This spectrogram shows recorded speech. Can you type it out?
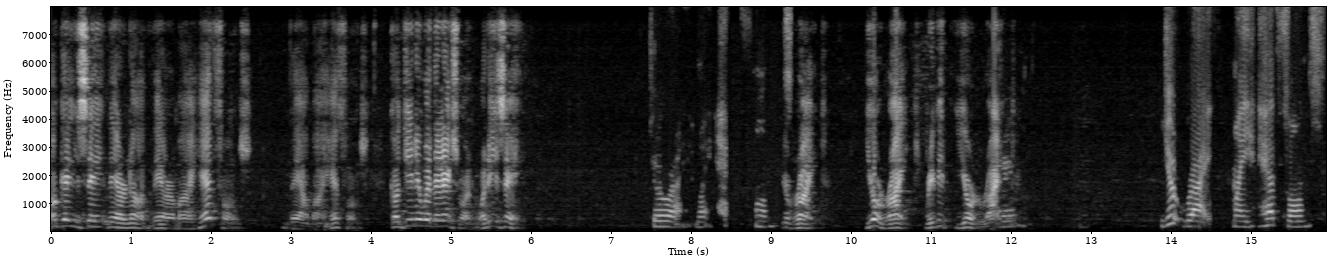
Okay, you say they are not. They are my headphones. They are my headphones. Continue with the next one. What do you say? you're right. My headphones. You're right. You're right. Repeat. You're right. You're right. My headphones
